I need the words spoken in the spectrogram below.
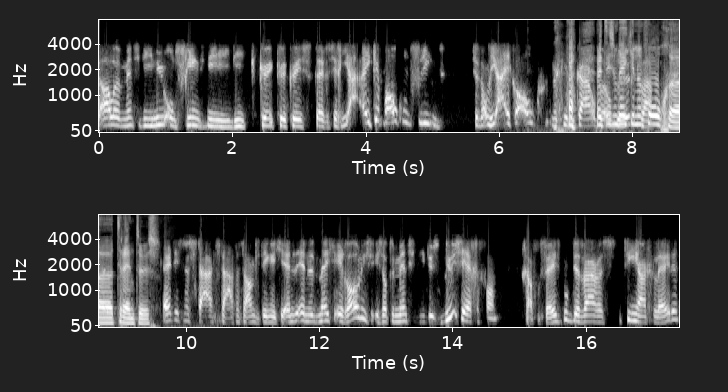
alle mensen die je nu ontvriend, die, die kun, kun, kun je tegen zeggen: Ja, ik heb me ook ontvriend zit al die eiken ook. Elkaar op, het is een beetje een volgtrend dus. Het is een sta statusangstdingetje. En, en het meest ironische is dat de mensen die dus nu zeggen van... ga van Facebook, dat waren tien jaar geleden...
